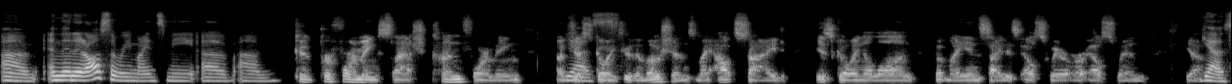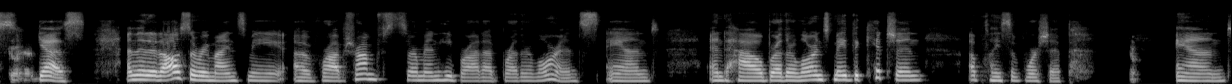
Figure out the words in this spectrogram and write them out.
um, and then it also reminds me of um, performing slash conforming of yes. just going through the motions. My outside is going along but my inside is elsewhere or elsewhere yeah yes yes. And then it also reminds me of rob schrumpf's sermon he brought up brother lawrence and and how brother lawrence made the kitchen a place of worship. And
